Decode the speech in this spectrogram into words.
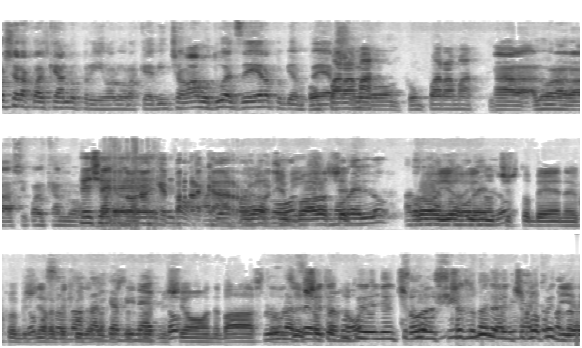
Forse era qualche anno prima, allora che vincevamo 2-0, poi abbiamo con perso. Paramatti, con Paramatti. Ah, allora era sì, qualche anno Fece anche no, Paracarro. Morello, però io, io, non ci sto bene, bisognerebbe chiudere questa trasmissione, basta. Siete tutti degli enciclo- siete tutti delle enciclopedie.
